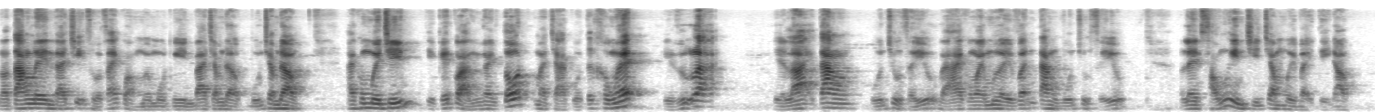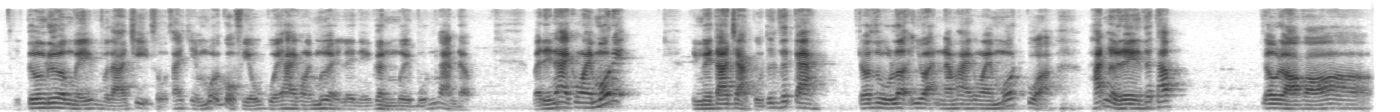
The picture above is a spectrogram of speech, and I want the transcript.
nó tăng lên giá trị sổ sách khoảng 11.300 đồng 400 đồng. 2019 thì kết quả kinh doanh tốt mà trả cổ tức không hết thì giữ lại. Thì lại tăng vốn chủ sở hữu và 2020 vẫn tăng vốn chủ sở hữu lên 6.917 tỷ đồng. Thì tương đương với giá trị sổ sách trên mỗi cổ phiếu cuối 2020 lên đến gần 14.000 đồng. Và đến 2021 ấy, thì người ta trả cổ tức rất cao. Cho dù lợi nhuận năm 2021 của HND rất thấp, đâu đó có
